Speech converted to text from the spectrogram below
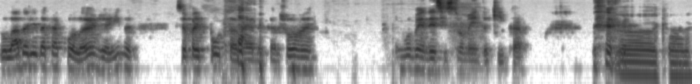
Do lado ali da Cracolândia ainda. Você foi, puta merda, cara, deixa eu ver. Eu vou vender esse instrumento aqui, cara. Ah, cara.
